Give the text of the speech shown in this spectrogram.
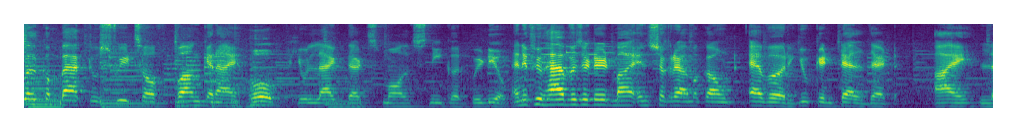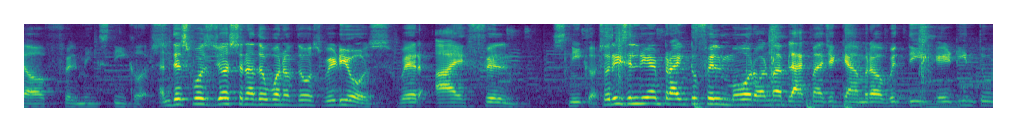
welcome back to Streets of Punk and I hope you liked that small sneaker video. And if you have visited my Instagram account ever, you can tell that I love filming sneakers. And this was just another one of those videos where I film sneakers. So recently I'm trying to film more on my Blackmagic camera with the 18 to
